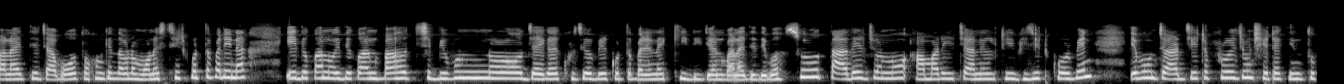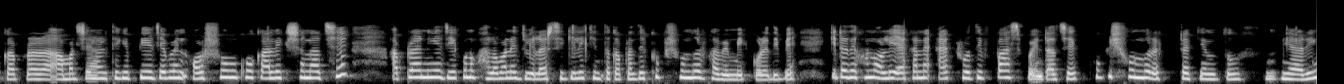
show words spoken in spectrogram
বানাইতে যাব, তখন কিন্তু আমরা মনে স্থির করতে পারি না। এই দোকান, ওই দোকান বা হচ্ছে বিভিন্ন জায়গায় খুঁজেও বের করতে পারি না কি ডিজাইন বানাইতে দেব। সো তাদের জন্য আমার এই চ্যানেলটি ভিজিট করবেন এবং যার যেটা প্রয়োজন সেটা কিন্তু আপনারা আমার চ্যানেল থেকে পেয়ে যাবেন। অসংখ্য কালেকশন আছে। আপনারা নিয়ে যে কোনো ভালো মানের জুয়েলার্সে গেলে কিন্তু আপনাদের খুব সুন্দরভাবে মেক করে দিবে। এটা দেখুন অনলি এখানে এক প্রতি পাঁচ পয়েন্ট আছে, খুবই সুন্দর একটা কিন্তু ইয়ারিং,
